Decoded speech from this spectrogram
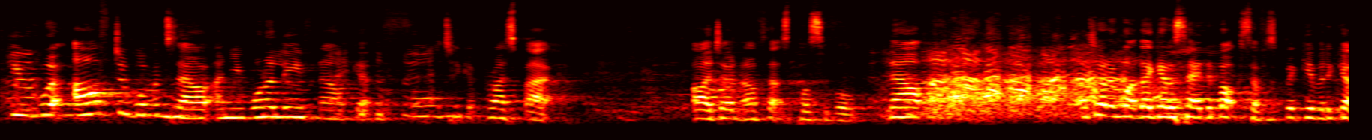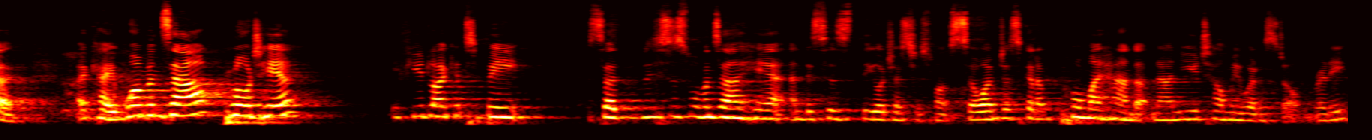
if you were after Woman's Hour and you want to leave now and get the full ticket price back, I don't know if that's possible. Now, I don't know what they're going to say at the box office, but give it a go. Okay, Woman's Hour, applaud here. If you'd like it to be so this is Woman's Hour here, and this is the Orchestra response. So I'm just going to pull my hand up now, and you tell me where to stop. Ready?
